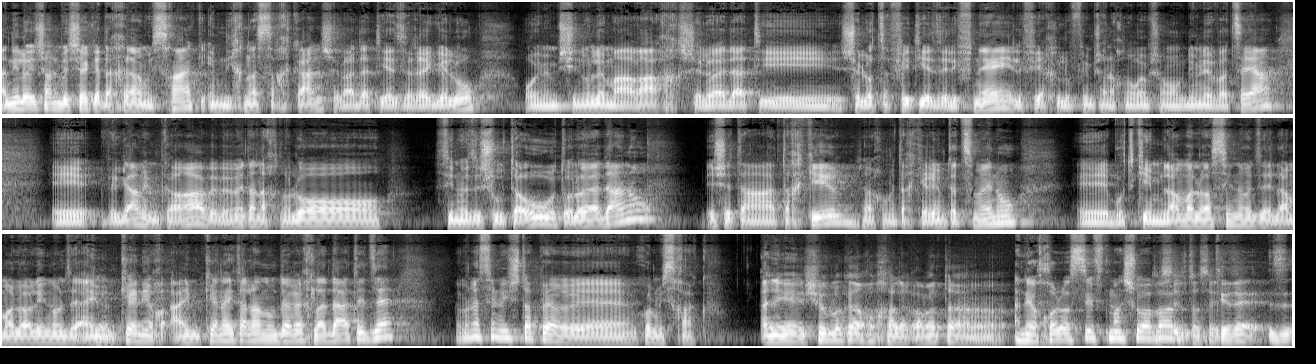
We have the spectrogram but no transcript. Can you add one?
אני לא אשן בשקט אחרי המשחק, אם נכנס שחקן שלא ידעתי איזה רגל הוא, או אם הם שינו למערך שלא ידעתי, שלא צפיתי את זה לפני, לפי החילופים שאנחנו רואים שהם עומדים לבצע, אה, וגם אם קרה, ובאמת אנחנו לא עשינו איזושהי טעות או לא ידענו, יש את התחקיר, שאנחנו מתחקרים את עצמנו, אה, בודקים למה לא עשינו את זה, למה לא עלינו על זה, האם כן, האם כן הייתה לנו דרך לדעת את זה, ומנסים להשתפר אה, בכל משחק. אני שוב לוקח אותך לרמת ה... אני יכול להוסיף משהו אבל? תוסיף, תוסיף. תראה, זה,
